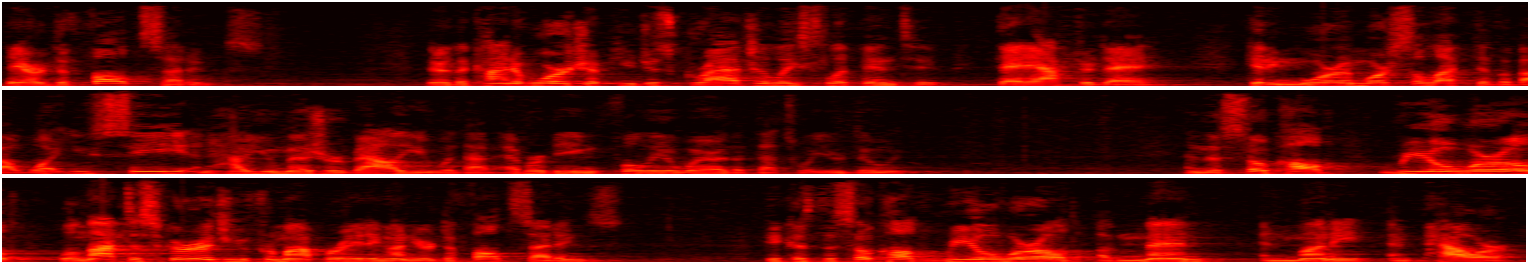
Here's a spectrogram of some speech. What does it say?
They are default settings. They're the kind of worship you just gradually slip into day after day, getting more and more selective about what you see and how you measure value without ever being fully aware that that's what you're doing. And the so-called real world will not discourage you from operating on your default settings because the so-called real world of men and money and power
